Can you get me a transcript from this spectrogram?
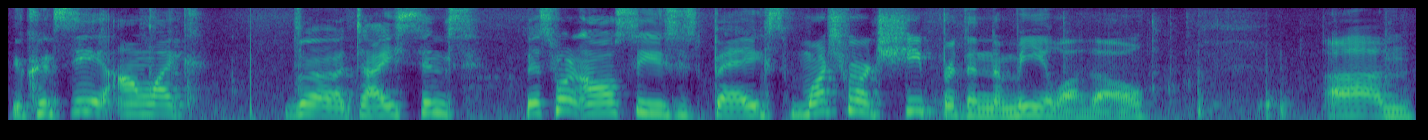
you can see unlike the Dysons this one also uses bags much more cheaper than the Miele though um,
